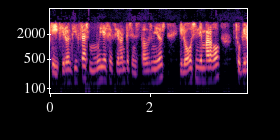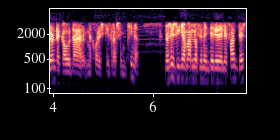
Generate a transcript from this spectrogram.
que hicieron cifras muy decepcionantes en Estados Unidos y luego, sin embargo, supieron recaudar mejores cifras en China. No sé si llamarlo cementerio de elefantes,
